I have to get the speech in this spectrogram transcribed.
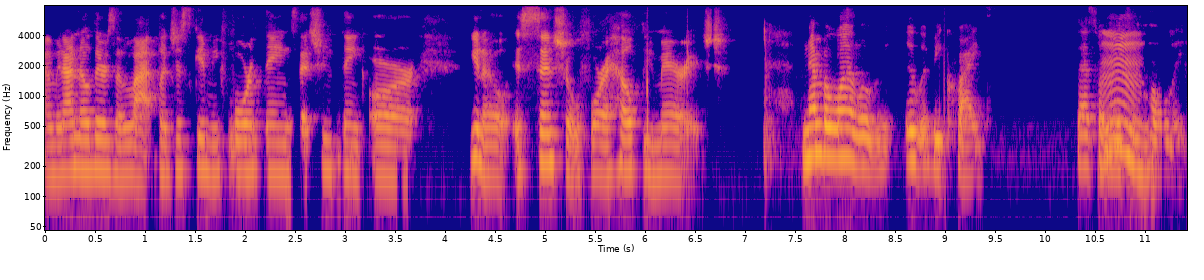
I mean, I know there's a lot, but just give me four mm-hmm. things that you think are, you know, essential for a healthy marriage. Number one, it would be Christ. That's what mm. makes it mm. holy.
